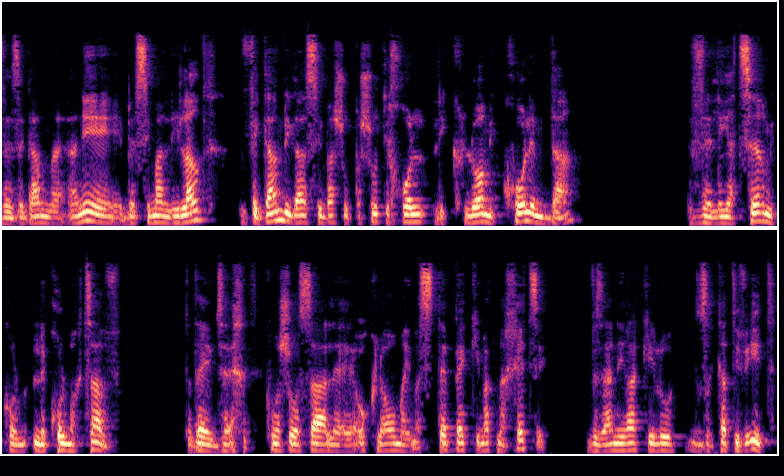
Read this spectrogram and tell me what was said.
וזה גם, אני בדיימיאן לילארד, וגם בגלל הסיבה שהוא פשוט יכול לקלוע מכל עמדה ולייצר מכל, לכל מצב. אתה יודע, זה כמו שהוא עשה לאוקלהומה עם ה step-back כמעט מהחצי, וזה היה נראה כאילו זריקה טבעית.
